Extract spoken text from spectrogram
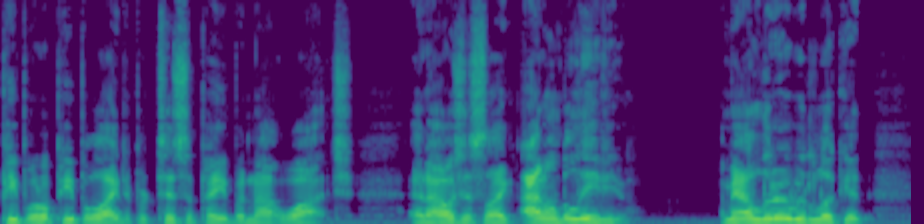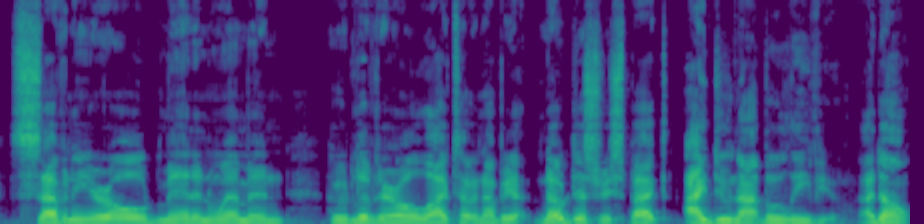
People people like to participate but not watch. And I was just like, I don't believe you. I mean, I literally would look at 70 year old men and women who'd lived their whole lifetime and I'd be, no disrespect, I do not believe you. I don't.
